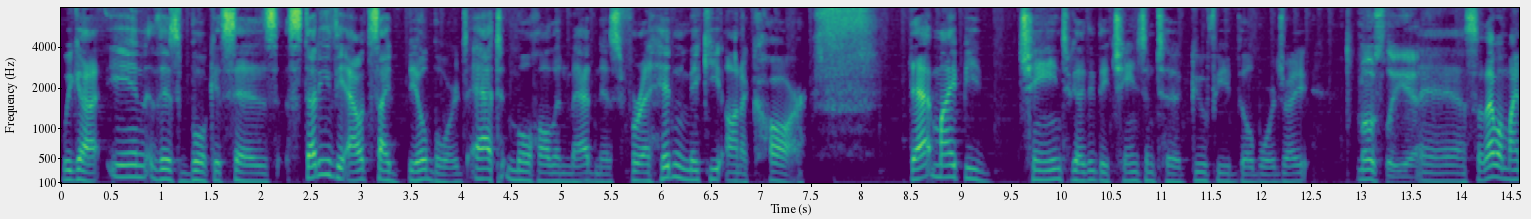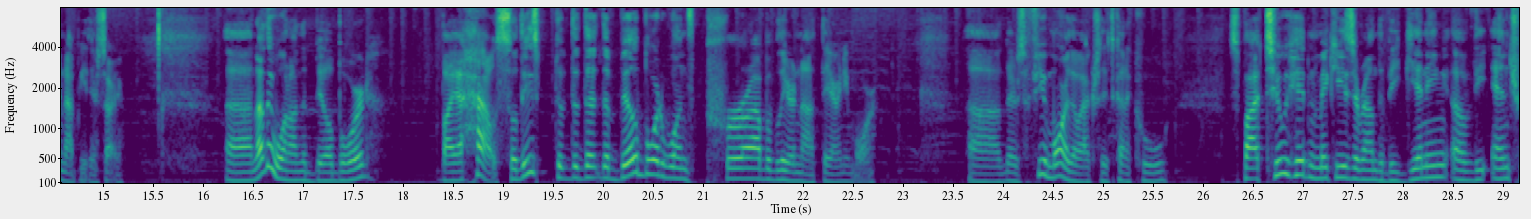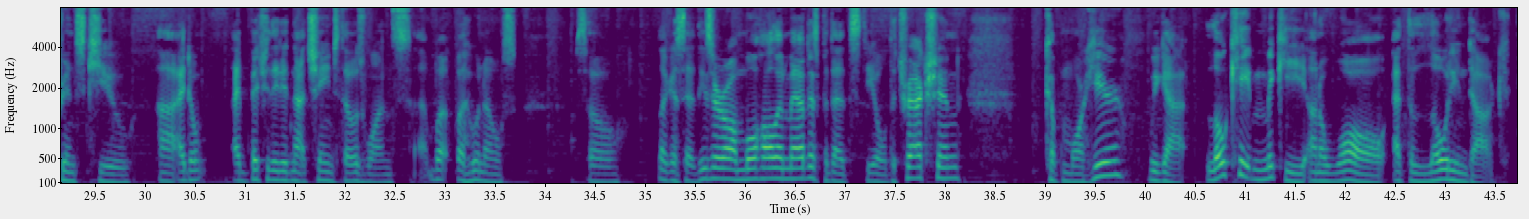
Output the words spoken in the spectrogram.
we got in this book, it says, study the outside billboards at Mulholland Madness for a hidden Mickey on a car. That might be changed because I think they changed them to goofy billboards, right? Mostly, yeah. Yeah, so that one might not be there. Sorry. Uh, another one on the billboard by a house. So these the, the, the, the billboard ones probably are not there anymore. Uh, there's a few more though. Actually, it's kind of cool. Spot two hidden Mickey's around the beginning of the entrance queue. Uh, I don't. I bet you they did not change those ones, uh, but but who knows? So, like I said, these are all Mulholland Madness, but that's the old attraction. A couple more here. We got locate Mickey on a wall at the loading dock.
